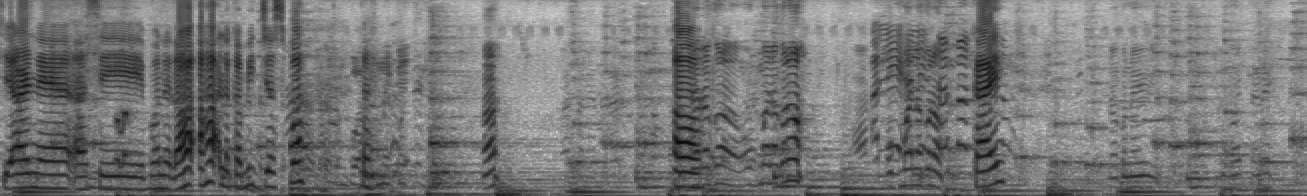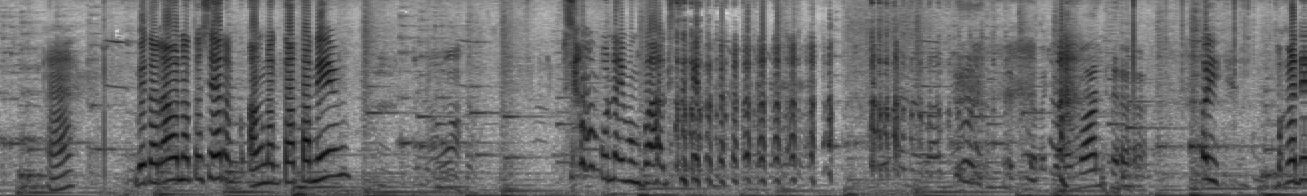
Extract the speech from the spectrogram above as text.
si Arne, ah, si Bonel. Ah, ah, just pa. Ha? Oh, ko, ugman ako no. Ugman ako no. kay? Ah. Bitanaw na to sir, ang nagtatanim. Saan po na imong bag sir? Ay, baka di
